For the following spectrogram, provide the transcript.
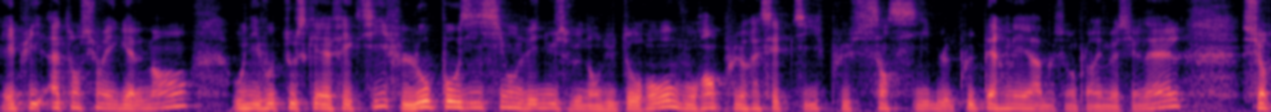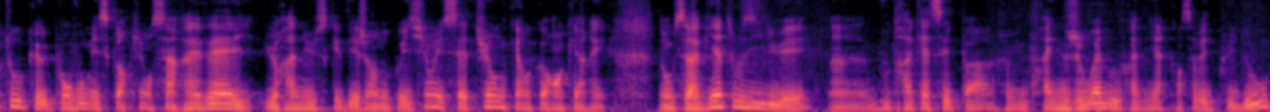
Et puis attention également, au niveau de tout ce qui est affectif, l'opposition de Vénus venant du taureau vous rend plus réceptif, plus sensible, plus perméable sur le plan émotionnel. Surtout que vous, mes scorpions, ça réveille Uranus qui est déjà en opposition et Saturne qui est encore en carré. Donc ça va bientôt se diluer, hein. vous tracassez pas, je me ferai une joie de vous prévenir quand ça va être plus doux,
